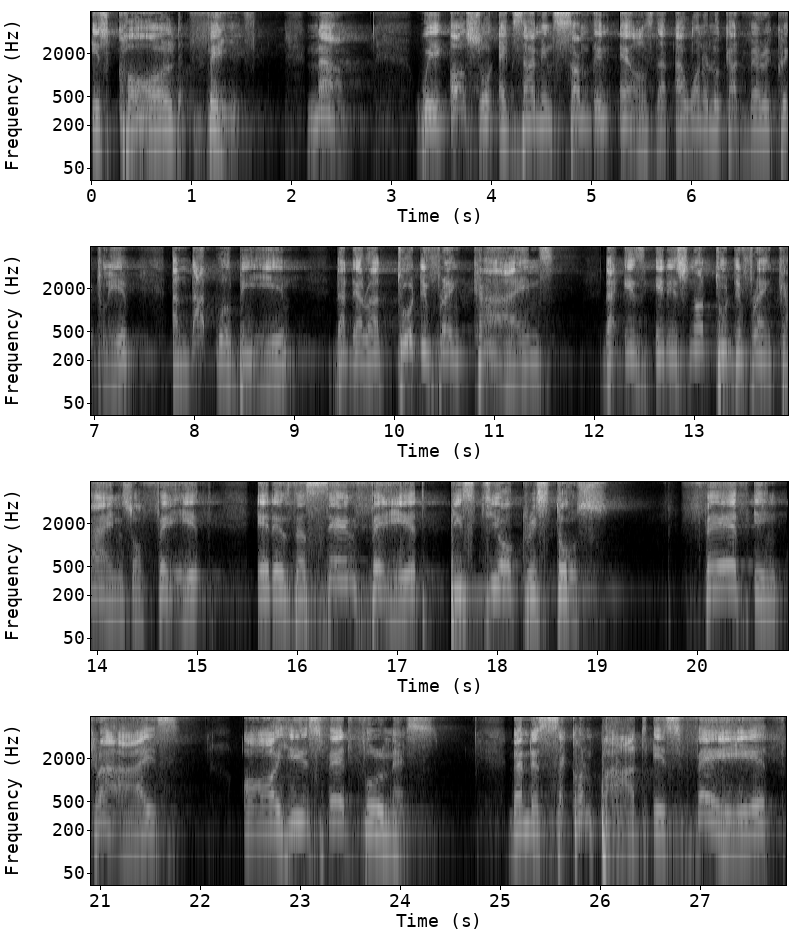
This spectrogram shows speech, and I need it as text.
is called faith. Now, we also examine something else that I want to look at very quickly, and that will be that there are two different kinds. That is, it is not two different kinds of faith. It is the same faith, pistio Christos. Faith in Christ or his faithfulness. Then the second part is faith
